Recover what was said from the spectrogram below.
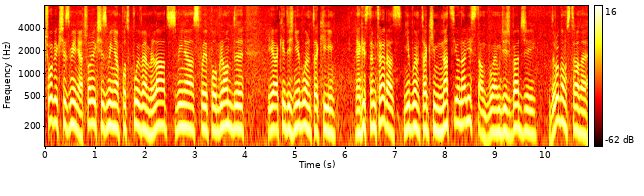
Człowiek się zmienia, człowiek się zmienia pod wpływem lat, zmienia swoje poglądy. Ja kiedyś nie byłem taki, jak jestem teraz, nie byłem takim nacjonalistą, byłem gdzieś bardziej w drugą stronę,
